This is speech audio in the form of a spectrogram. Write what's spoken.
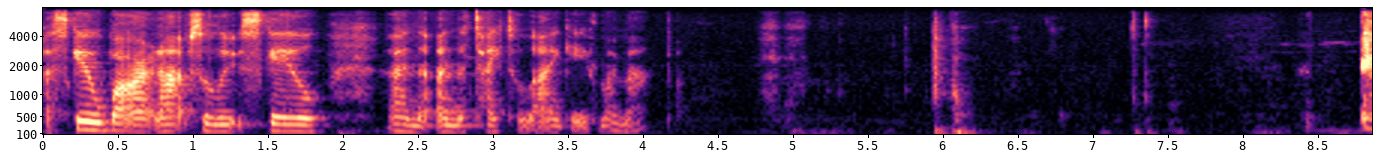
a scale bar, an absolute scale, and, and the title that I gave my map.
